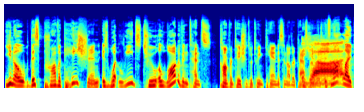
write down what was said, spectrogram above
you know, this provocation is what leads to a lot of intense confrontations between Candace and other cast members. It's not like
